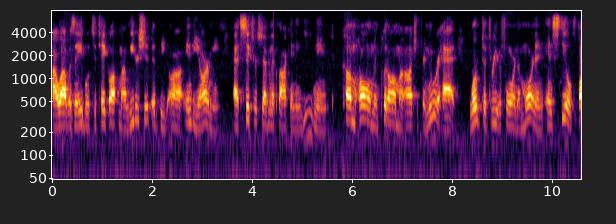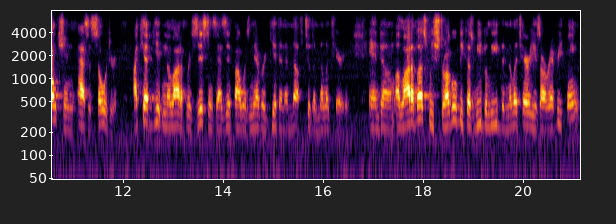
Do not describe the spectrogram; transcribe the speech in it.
how I was able to take off my leadership at the uh, in the Army at six or seven o'clock in the evening, come home and put on my entrepreneur hat, work to three or four in the morning, and still function as a soldier. I kept getting a lot of resistance as if I was never given enough to the military. And um, a lot of us, we struggle because we believe the military is our everything.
